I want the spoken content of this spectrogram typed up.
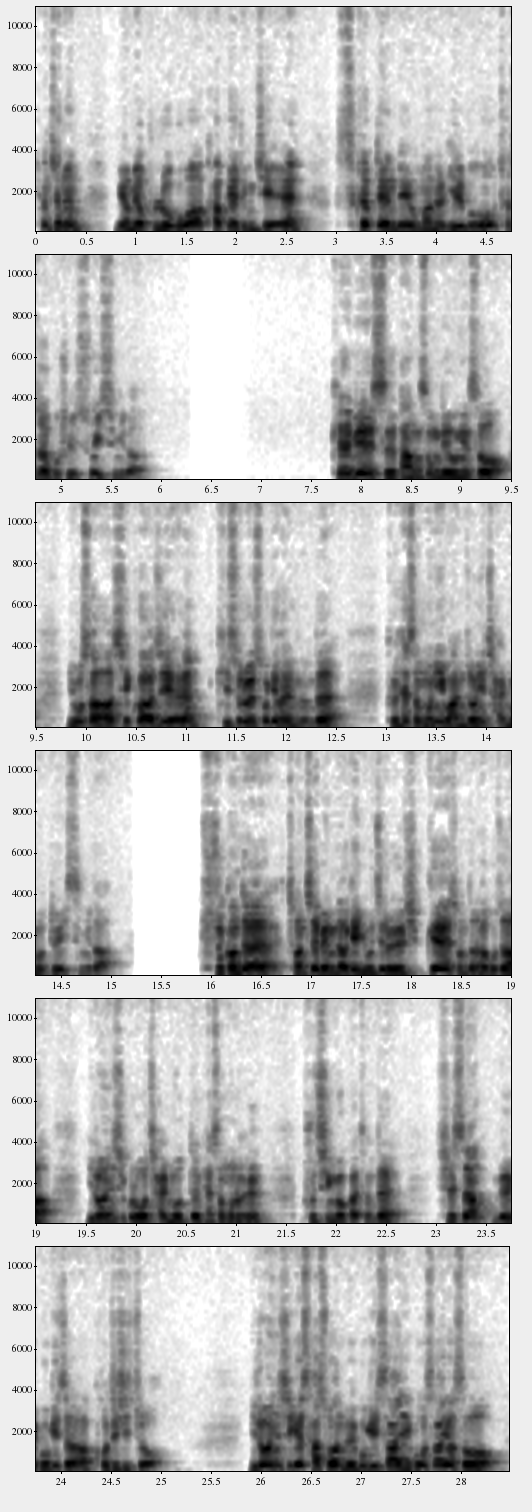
현재는 몇몇 블로그와 카페 등지에 스크랩된 내용만을 일부 찾아보실 수 있습니다. KBS 방송 내용에서 요사 시크하지의 기술을 소개하였는데 그 해석문이 완전히 잘못되어 있습니다. 추측컨대 전체 맥락의 요지를 쉽게 전달하고자 이런 식으로 잘못된 해석문을 붙인 것 같은데 실상 왜곡이자 거짓이죠. 이런 식의 사소한 왜곡이 쌓이고 쌓여서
